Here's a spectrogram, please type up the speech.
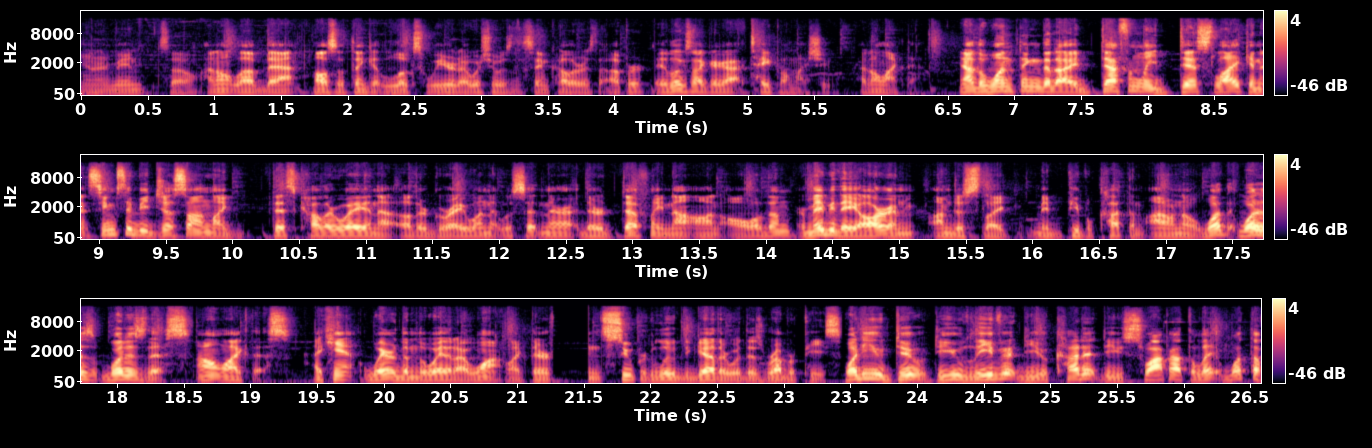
you know what I mean? So I don't love that. I also think it looks weird. I wish it was the same color as the upper. It looks like I got tape on my shoe. I don't like that. Now the one thing that I definitely dislike, and it seems to be just on like this colorway and that other gray one that was sitting there, they're definitely not on all of them. Or maybe they are and I'm just like, maybe people cut them. I don't know. What What is what is this? I don't like this. I can't wear them the way that I want. Like they're super glued together with this rubber piece. What do you do? Do you leave it? Do you cut it? Do you swap out the late? What the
